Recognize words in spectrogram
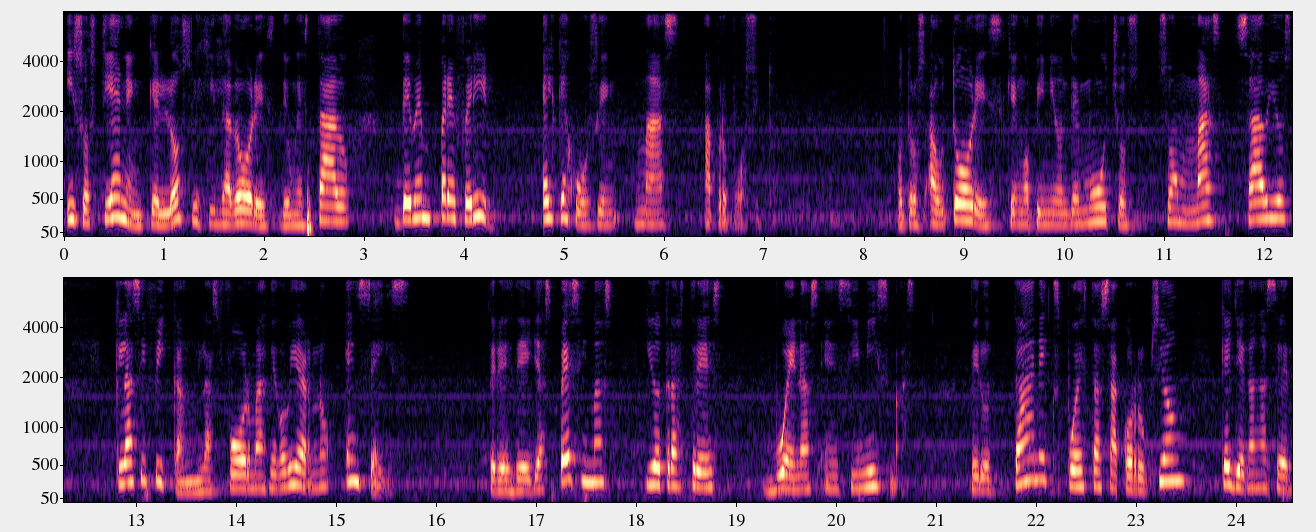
Y sostienen que los legisladores de un Estado deben preferir el que juzguen más a propósito. Otros autores, que en opinión de muchos son más sabios, clasifican las formas de gobierno en seis, tres de ellas pésimas y otras tres buenas en sí mismas, pero tan expuestas a corrupción que llegan a ser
